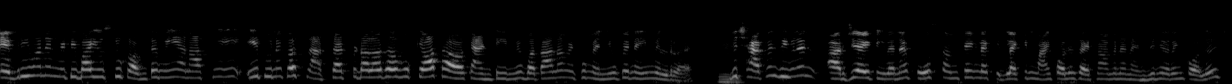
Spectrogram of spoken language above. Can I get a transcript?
everyone in Mitibai used to come to me and ask me ए तूने कल स्नैपचैट पे डाला था वो क्या था कैंटीन में बताना मेरे को मेन्यू पे नहीं मिल रहा है Hmm. which happens even in RGIT when I post something like like in my college right now I'm in an engineering college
